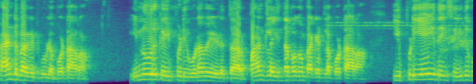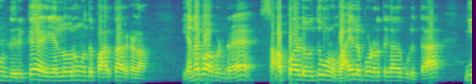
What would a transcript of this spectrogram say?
பேண்ட் பாக்கெட்டுக்குள்ளே போட்டாராம். இன்னொரு கைப்பிடி உணவை எடுத்தார். பேண்ட்ல இந்த பக்கம் பாக்கெட்டில் போட்டாராம். இப்படியே இதை செய்து கொண்டு இருக்க எல்லோரும் வந்து பார்த்தார்களாம். என்னப்பா பண்ணுற சாப்பாடு வந்து உன் வாயில் போடுறதுக்காக கொடுத்தா நீ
